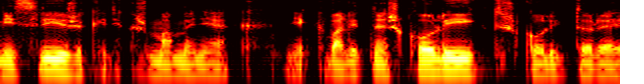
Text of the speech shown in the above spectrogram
myslí, že keď akože máme nejak nekvalitné školy, školy, ktoré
